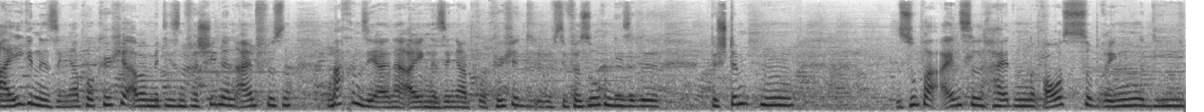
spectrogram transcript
eigene Singapur-Küche, aber mit diesen verschiedenen Einflüssen machen sie eine eigene Singapur-Küche. Sie versuchen diese bestimmten super Einzelheiten rauszubringen, die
